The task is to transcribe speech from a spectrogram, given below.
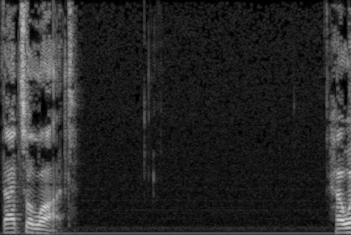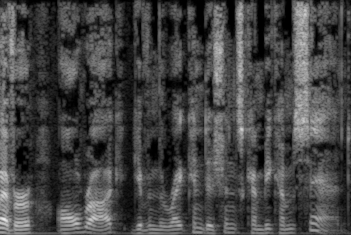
That's a lot. However, all rock, given the right conditions, can become sand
